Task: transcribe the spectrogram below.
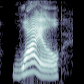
while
